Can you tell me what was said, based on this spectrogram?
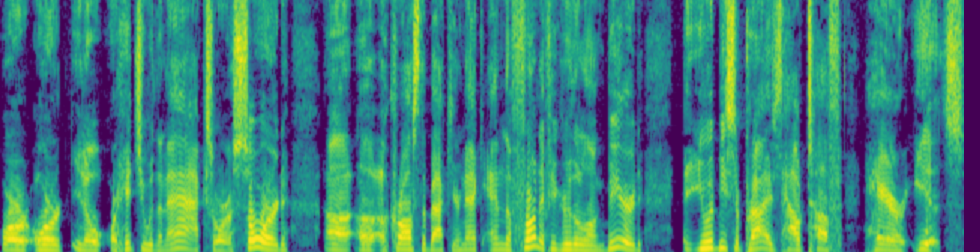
or or you know or hit you with an axe or a sword uh, uh, across the back of your neck and the front if you grew the long beard you would be surprised how tough hair is.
